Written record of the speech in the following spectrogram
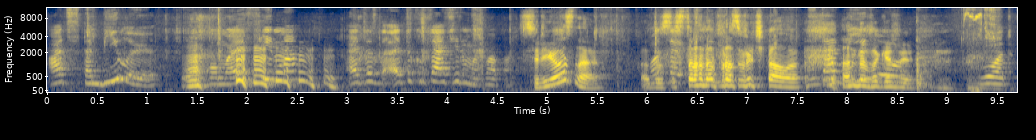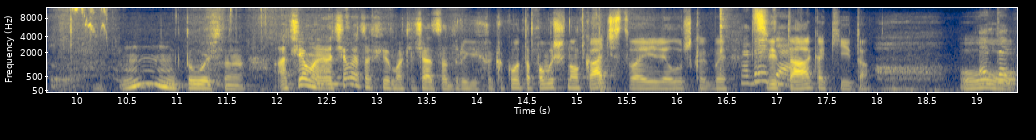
От Стабилы. Знакомая фирма. Это, это крутая фирма, папа. Серьезно? А Вот то так. странно прозвучало. А ну покажи. Вот. М, точно. А чем, а чем эта фирма отличается от других? От какого-то повышенного качества или лучше как бы Смотрите. цвета какие-то? Это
